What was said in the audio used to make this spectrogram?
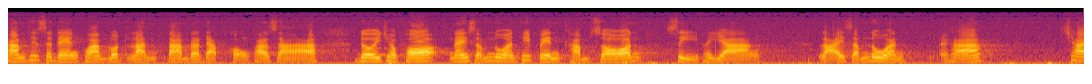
คำที่แสดงความลดหลั่นตามระดับของภาษา โดยเฉพาะในสำนวนที่เป็นคำซ้อนสี่พยางค์ หลายสำนวนนะคะใช้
